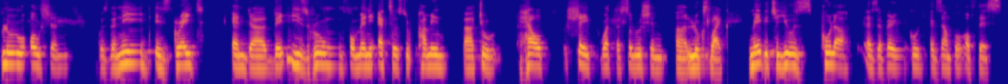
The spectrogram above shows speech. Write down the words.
blue ocean because the need is great and uh, there is room for many actors to come in uh, to help shape what the solution uh, looks like. Maybe to use Pula as a very good example of this.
